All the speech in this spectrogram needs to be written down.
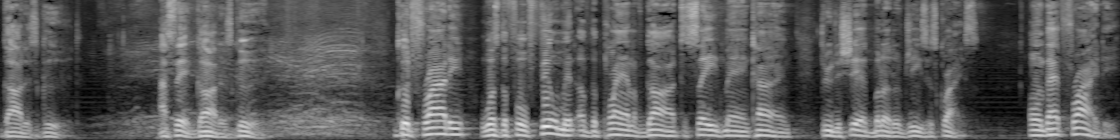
God is good. I said, God is good. Good Friday was the fulfillment of the plan of God to save mankind through the shed blood of Jesus Christ. On that Friday,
